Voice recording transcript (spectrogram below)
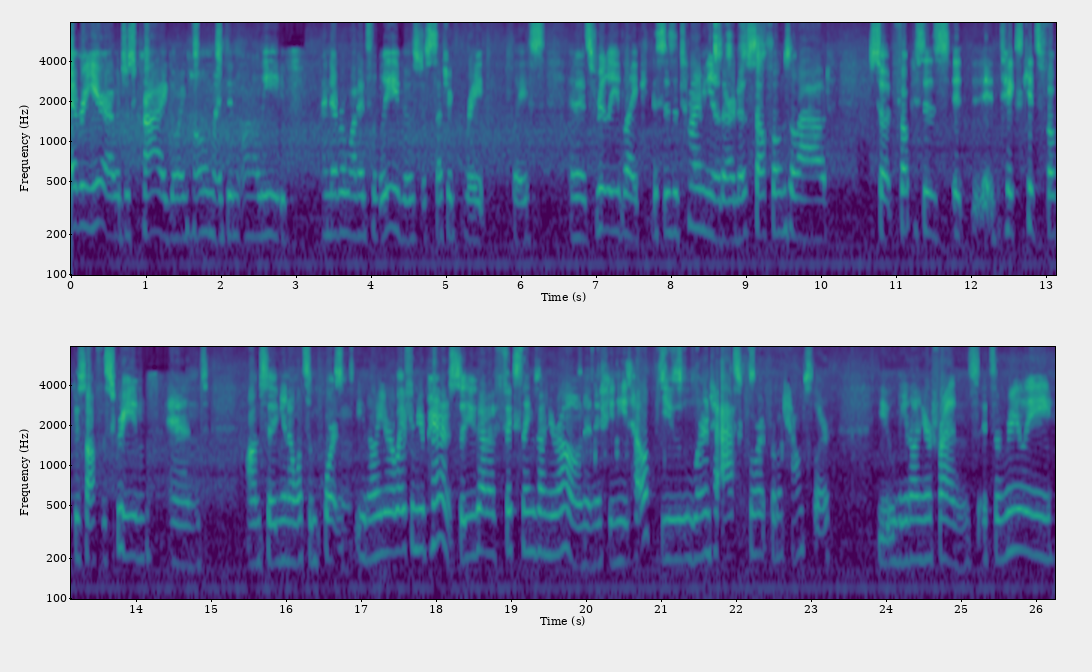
every year I would just cry going home. I didn't want to leave. I never wanted to leave. It was just such a great place. And it's really like this is a time, you know, there are no cell phones allowed. So it focuses, it, it takes kids' focus off the screen and onto you know what's important you know you're away from your parents so you got to fix things on your own and if you need help you learn to ask for it from a counselor you lean on your friends it's a really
